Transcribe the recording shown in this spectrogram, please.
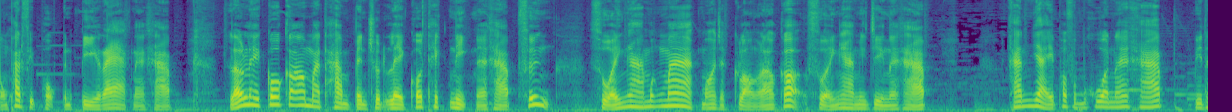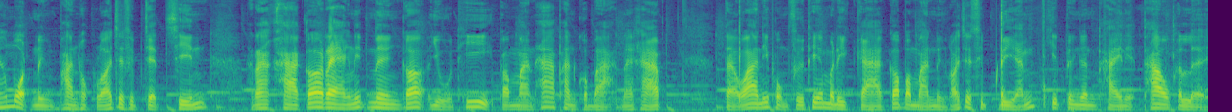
2016 เป็นปีแรกนะครับ แล้วเลโก้ก็เอามาทำเป็นชุดเลโก้เทคนิคนะครับ ซึ่งสวยงามมากๆ มองจากกล่องแล้วก็สวยงามจริงๆ นะครับ คันใหญ่พอสมควรนะครับ มีทั้งหมด 1,677 ชิ้น ราคาก็แรงนิดนึงก็อยู่ที่ประมาณ 5,000 กว่าบาทนะครับ แต่ว่านี่ผมซื้อที่อเมริกาก็ประมาณ 170 เหรียญคิดเป็นเงินไทยเนี่ยเท่ากันเลย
